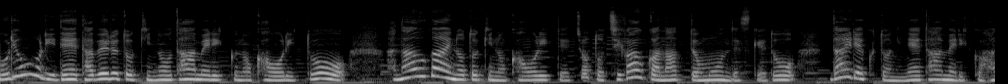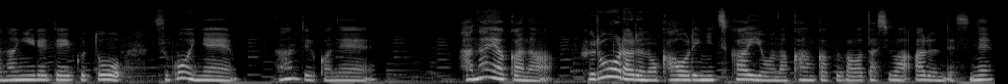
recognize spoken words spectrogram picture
お料理で食べる時のターメリックの香りと鼻うがいの時の香りってちょっと違うかなって思うんですけどダイレクトにねターメリック鼻に入れていくとすごいね何て言うかね華やかなフローラルの香りに近いような感覚が私はあるんですね。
